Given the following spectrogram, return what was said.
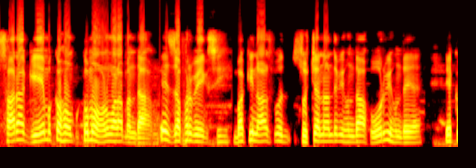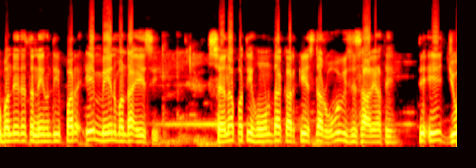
ਸਾਰਾ ਗੇਮ ਘੁਮਾਉਣ ਵਾਲਾ ਬੰਦਾ। ਇਹ ਜ਼ਫਰ ਬੇਗ ਸੀ। ਬਾਕੀ ਨਾਲ ਸੁ- ਸੁੱਚਾਨੰਦ ਵੀ ਹੁੰਦਾ, ਹੋਰ ਵੀ ਹੁੰਦੇ ਆ। ਇੱਕ ਬੰਦੇ ਦੇ ਤਾਂ ਨਹੀਂ ਹੁੰਦੀ, ਪਰ ਇਹ ਮੇਨ ਬੰਦਾ ਇਹ ਸੀ। ਸੈਨਾਪਤੀ ਹੋਣ ਦਾ ਕਰਕੇ ਇਸ ਦਾ ਰੋਬ ਵੀ ਸੀ ਸਾਰਿਆਂ ਤੇ। ਤੇ ਇਹ ਜੋ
